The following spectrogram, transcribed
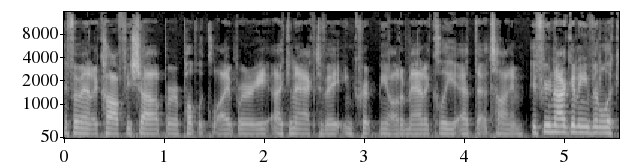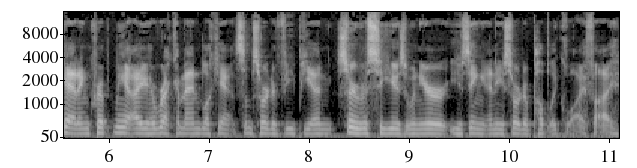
if I'm at a coffee shop or a public library, I can activate Encrypt Me automatically at that time. If you're not going to even look at Encrypt Me, I recommend looking at some sort of VPN service to use when you're using any sort of public Wi Fi.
